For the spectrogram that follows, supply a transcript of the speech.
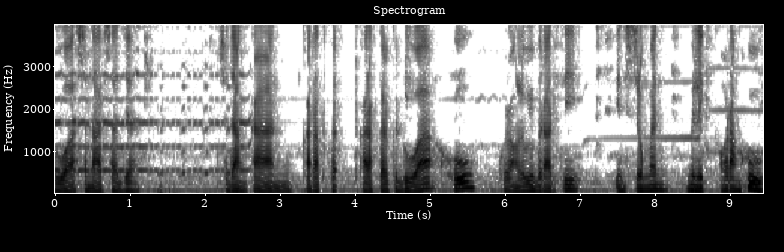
dua senar saja. Sedangkan karakter karakter kedua Hu kurang lebih berarti instrumen milik orang Hu.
